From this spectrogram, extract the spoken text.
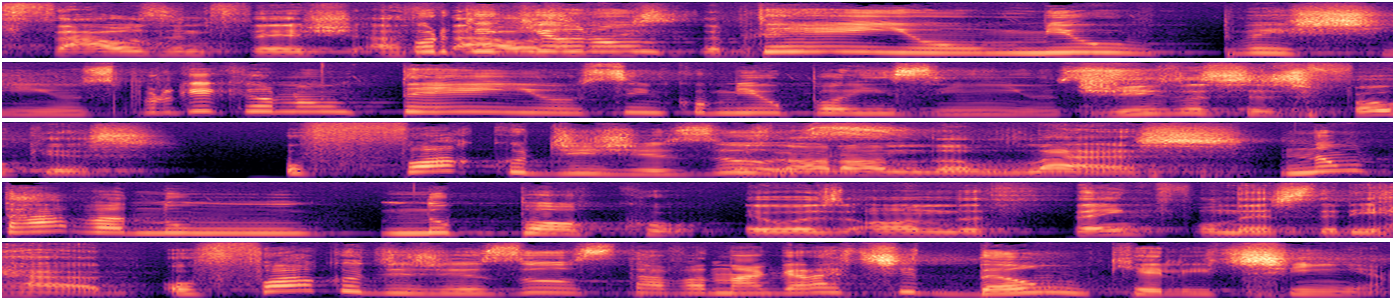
fish, a Por que, que eu thousand não tenho mil peixinhos? Por que, que eu não tenho cinco mil pãezinhos? Jesus' focus O foco de Jesus not on the less, não estava no, no pouco. it was on the thankfulness that he had O foco de Jesus estava na gratidão que ele tinha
